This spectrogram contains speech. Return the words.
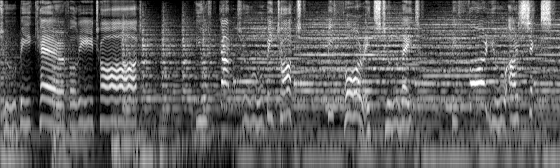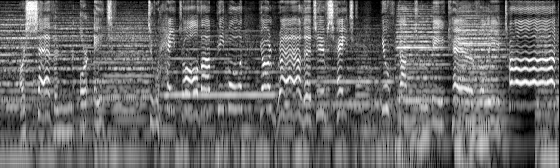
to be carefully taught. You've got to be taught before it's too late, before you are six or seven or eight, to hate all the people your relatives hate. You've got to be carefully taught.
